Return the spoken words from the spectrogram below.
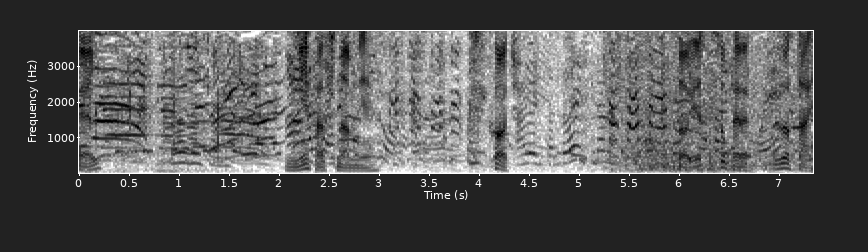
Raquel? Nie patrz na mnie. Chodź. To jest super. Zostań.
